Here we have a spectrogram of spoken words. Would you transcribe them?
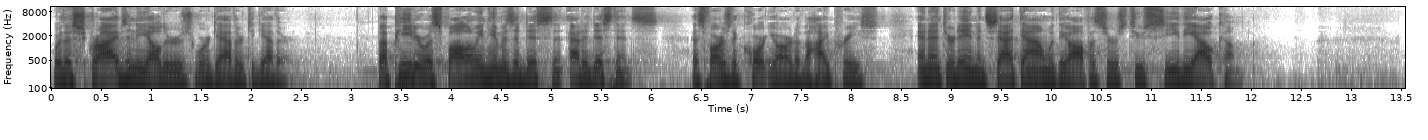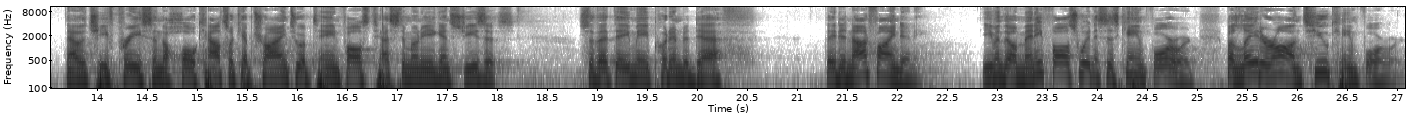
where the scribes and the elders were gathered together. But Peter was following him a at a distance, as far as the courtyard of the high priest, and entered in and sat down with the officers to see the outcome. Now, the chief priests and the whole council kept trying to obtain false testimony against Jesus so that they may put him to death. They did not find any even though many false witnesses came forward. But later on, two came forward.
